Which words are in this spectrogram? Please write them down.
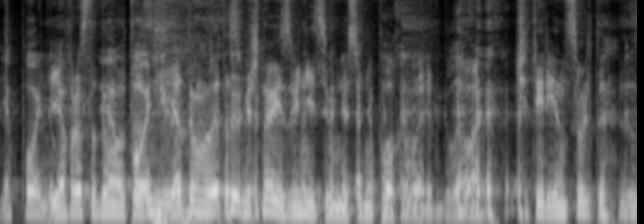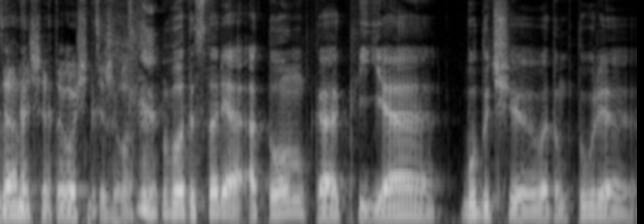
я понял. Я просто думал, Я это, понял. я думал, это смешно, извините, у меня сегодня плохо варит голова. Четыре инсульта за ночь, это очень тяжело. Вот история о том, как я, будучи в этом туре,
